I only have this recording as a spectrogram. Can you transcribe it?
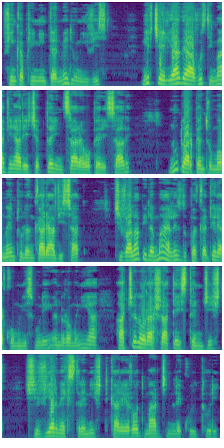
fiindcă prin intermediul unui vis, Mircea Eliade a avut imaginea receptării în țara operei sale, nu doar pentru momentul în care a visat, ci valabilă mai ales după căderea comunismului în România acelor așatei stângiști și viermi extremiști care erod marginile culturii,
